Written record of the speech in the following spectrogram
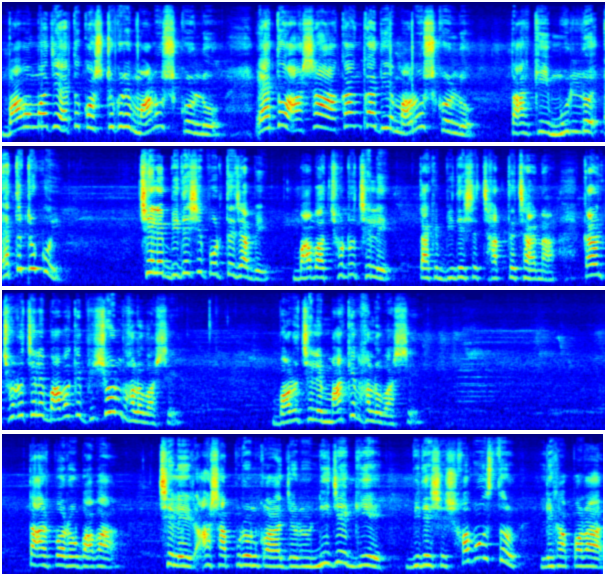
বাবা মা যে এত কষ্ট করে মানুষ করল, এত আশা, আকাঙ্ক্ষা দিয়ে মানুষ করল, তার কি মূল্য এতটুকুই? ছেলে বিদেশে পড়তে যাবে, বাবা ছোট ছেলে তাকে বিদেশে ছাড়তে চায় না, কারণ ছোট ছেলে বাবাকে ভীষণ ভালোবাসে, বড় ছেলে মাকে ভালোবাসে। তারপরও বাবা ছেলের আশা পূরণ করার জন্য নিজে গিয়ে বিদেশে সমস্ত লেখাপড়ার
